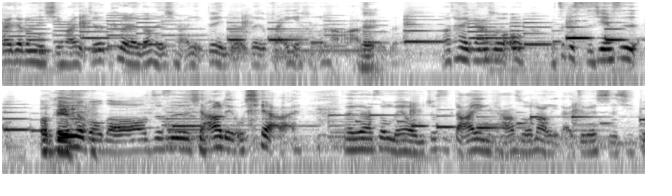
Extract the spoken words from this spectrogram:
大家都很喜欢你，就是客人都很喜欢你，对你的那个反应也很好啊什么的。然后他也跟他说：“哦，我这个时间是 available 的哦，就是想要留下来。”但是他说没有，我们就是答应他说让你来这边实习多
